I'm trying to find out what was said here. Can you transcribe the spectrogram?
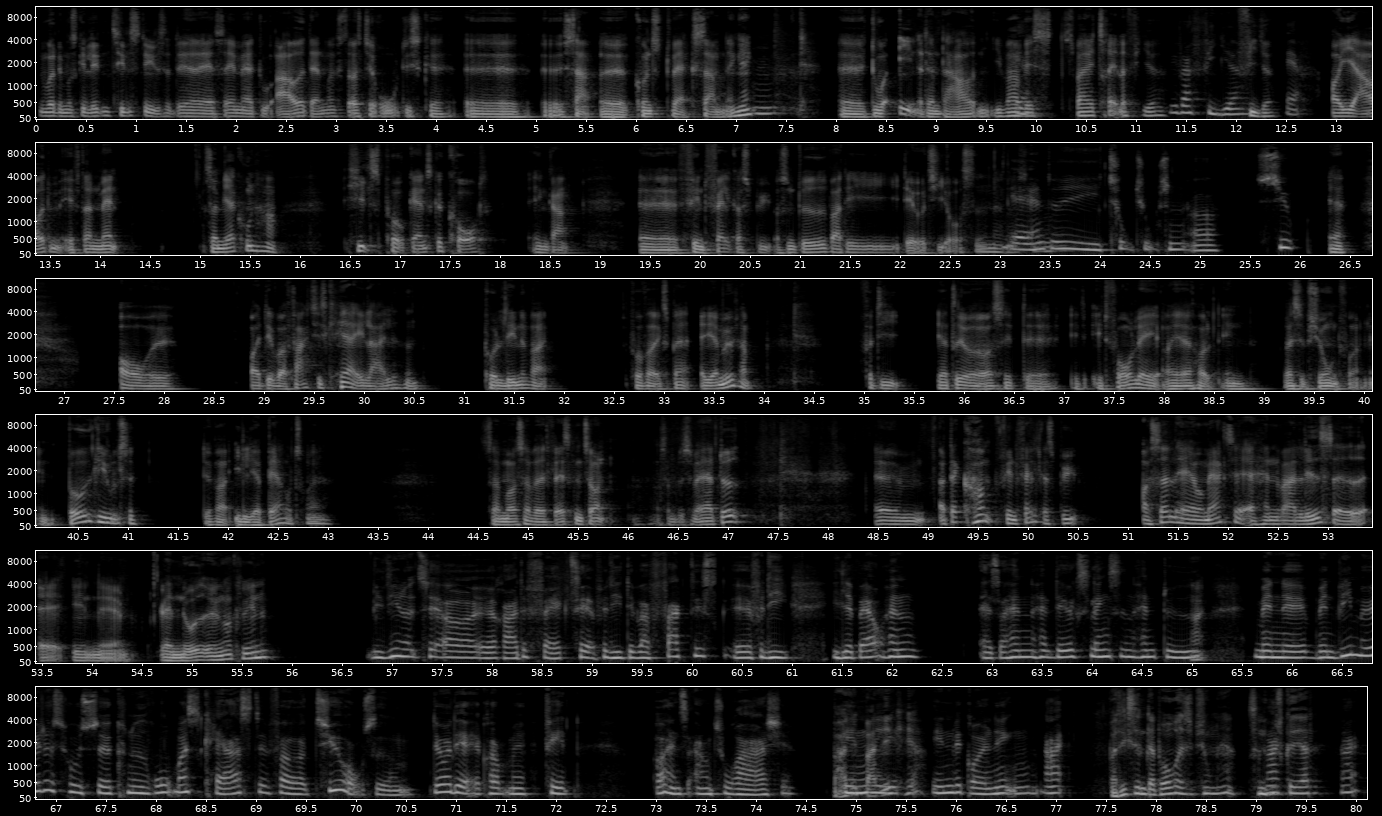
Nu var det måske lidt en tilsnigelse, det her, jeg sagde med, at du arvede Danmarks største erotiske øh, øh, sam, øh, kunstværkssamling. Ikke? Mm. Øh, du var en af dem, der arvede dem. I var ja. vist, var I tre eller fire? Vi var fire. Fire. Ja. Og I arvede dem efter en mand, som jeg kun har hils på ganske kort en gang. Øh, Finn Falkersby, og som døde, var det i, det var 10 år siden? Eller ja, han døde i 2007. Ja, og, øh, og det var faktisk her i lejligheden, på Lindevej, på Frederiksberg, at jeg mødte ham. Fordi jeg driver også et, øh, et, et forlag, og jeg holdt en reception for en, en bogudgivelse. Det var Ilja Berg, tror jeg, som også har været flaskenton, og som desværre er død. Øhm, og der kom Finn Falkersby, og så lagde jeg jo mærke til, at han var ledsaget af en, øh, af en noget yngre kvinde. Vi er lige nødt til at øh, rette fakt her, fordi det var faktisk, øh, fordi Ilja Berg, han, altså han, han, det er jo ikke så længe siden, han døde. Nej. Men, øh, men vi mødtes hos øh, Knud Romers kæreste for 20 år siden. Det var der, jeg kom med Finn og hans entourage. Var det, var det ikke her? Inde ved Grønningen. Nej, Var det ikke sådan der bogreception her? Sådan Nej. huskede jeg det. nej.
